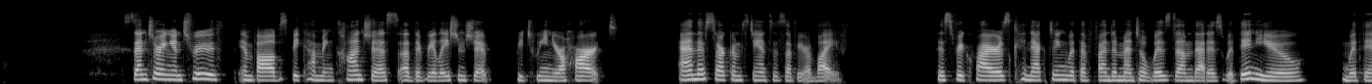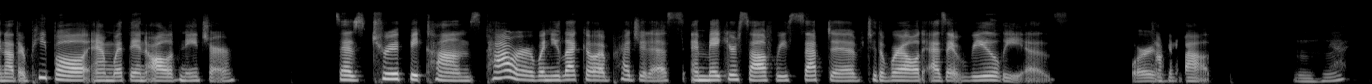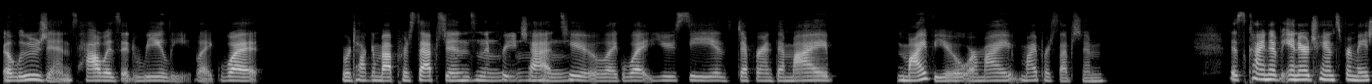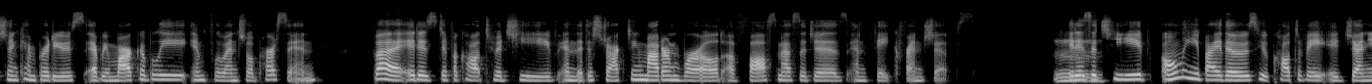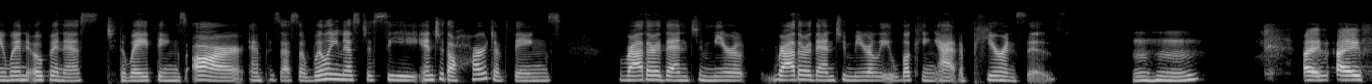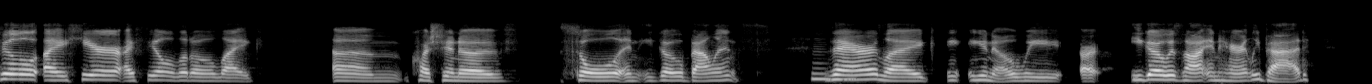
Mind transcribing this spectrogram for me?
Centering in truth involves becoming conscious of the relationship between your heart and the circumstances of your life. This requires connecting with the fundamental wisdom that is within you, within other people, and within all of nature. It says truth becomes power when you let go of prejudice and make yourself receptive to the world as it really is. Word. Talking about hmm illusions. How is it really? Like what we're talking about perceptions in the Mhm, pre-chat mhm. too. Like what you see is different than my my view or my my perception. This kind of inner transformation can produce a remarkably influential person, but it is difficult to achieve in the distracting modern world of false messages and fake friendships. It is Mm, achieved only by those who cultivate a genuine openness to the way things are and possess a willingness to see into the heart of things rather than to mere rather than to merely looking at appearances. mhm. I I feel I hear I feel a little like um question of soul and ego balance there like you know we our ego is not inherently bad.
